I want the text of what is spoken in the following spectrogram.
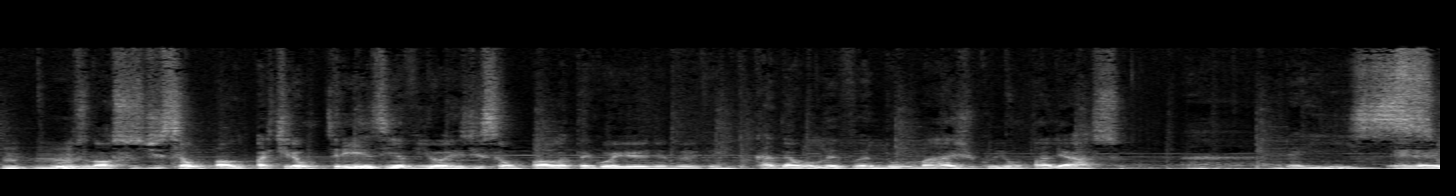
Uhum. Os nossos de São Paulo. Partiram 13 aviões de São Paulo até Goiânia no evento, cada um levando um mágico e um palhaço. Era isso. Era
